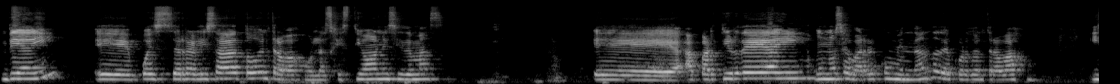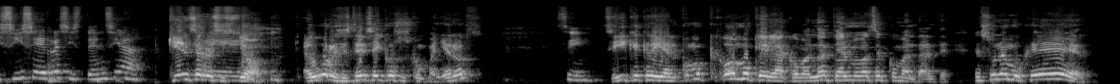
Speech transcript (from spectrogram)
De ahí eh, pues se realiza todo el trabajo, las gestiones y demás. Eh, a partir de ahí uno se va recomendando de acuerdo al trabajo. Y sí, si hay resistencia. ¿Quién se resistió? Eh, ¿Hubo resistencia ahí con sus compañeros? Sí. Sí, ¿qué creían? ¿Cómo, ¿Cómo que la comandante Alma va a ser comandante? Es una mujer.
